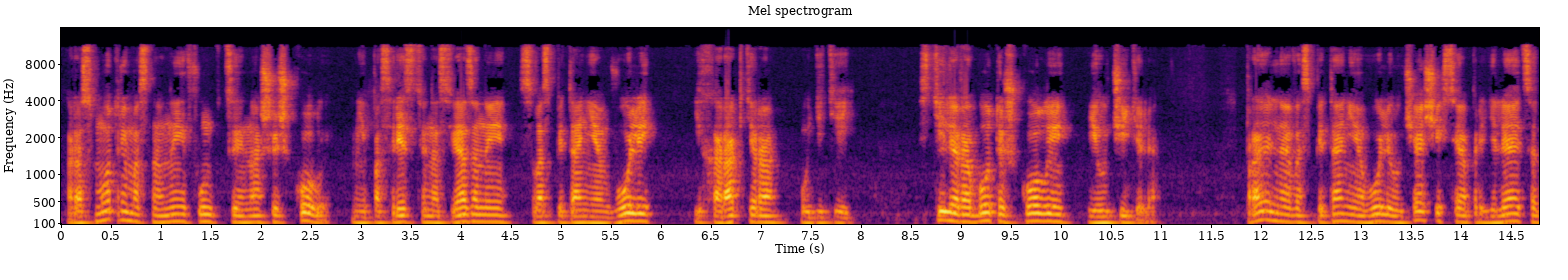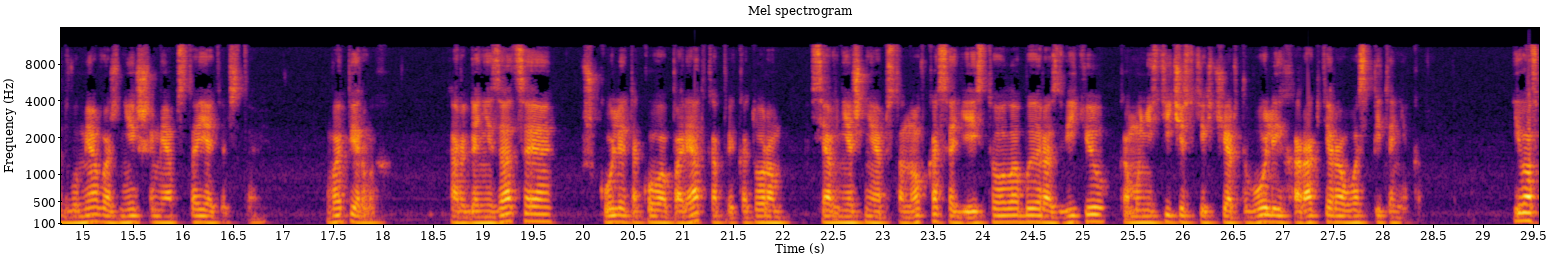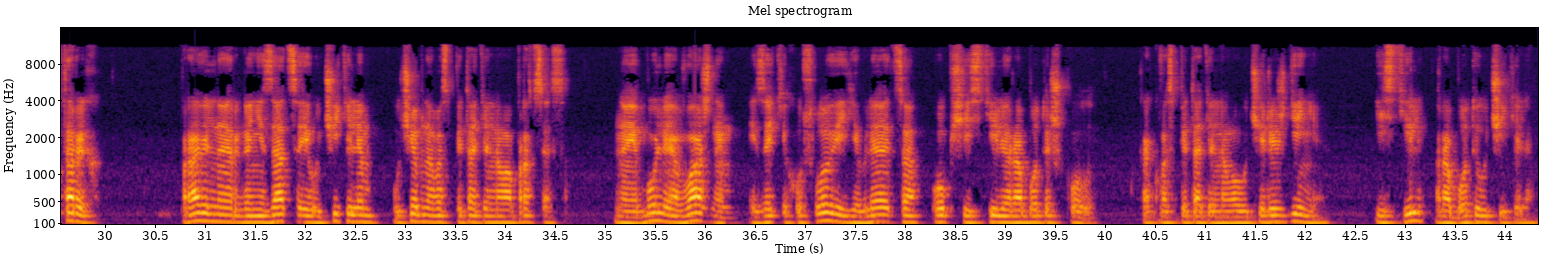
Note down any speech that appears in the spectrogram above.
Рассмотрим основные функции нашей школы, непосредственно связанные с воспитанием воли и характера у детей. Стиль работы школы и учителя. Правильное воспитание воли учащихся определяется двумя важнейшими обстоятельствами. Во-первых, организация в школе такого порядка, при котором вся внешняя обстановка содействовала бы развитию коммунистических черт воли и характера воспитанников. И во-вторых, правильная организация учителем учебно-воспитательного процесса. Наиболее важным из этих условий является общий стиль работы школы, как воспитательного учреждения, и стиль работы учителя.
